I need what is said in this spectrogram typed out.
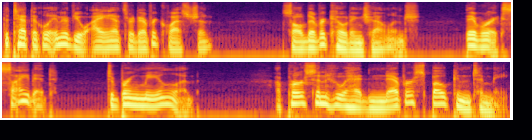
the technical interview. I answered every question, solved every coding challenge. They were excited to bring me on. A person who had never spoken to me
